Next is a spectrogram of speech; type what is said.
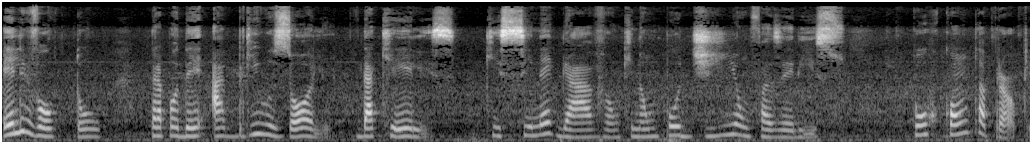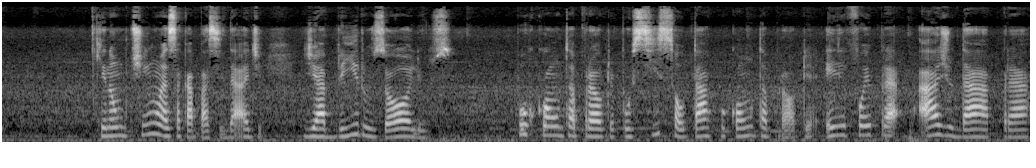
Ele voltou para poder abrir os olhos daqueles que se negavam, que não podiam fazer isso por conta própria, que não tinham essa capacidade de abrir os olhos por conta própria, por se soltar por conta própria. Ele foi para ajudar, para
